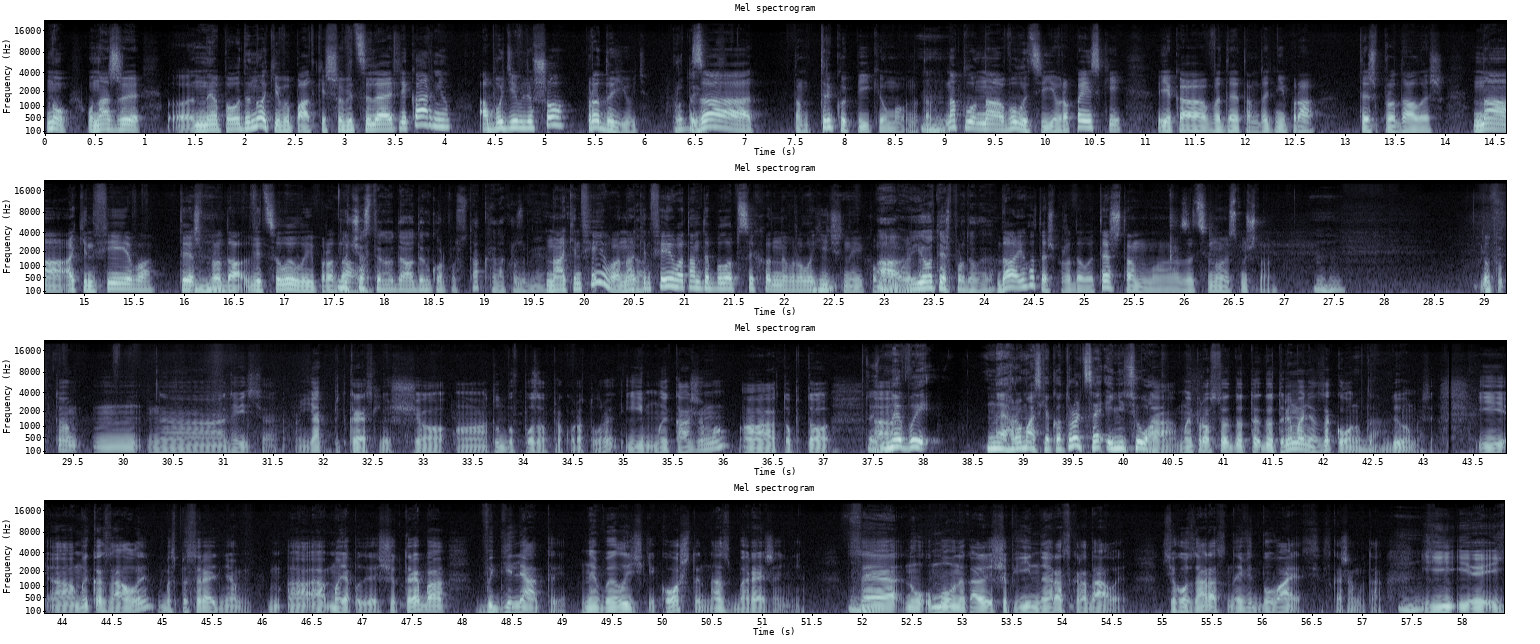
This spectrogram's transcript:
Ну, у нас же е, не поодинокі випадки, що відселяють лікарню, а будівлю що? Продають. Продають. За там, 3 копійки, умовно. Там. На, пло- на вулиці Європейській, яка веде там, до Дніпра, теж продали ж. На Акінфєєва теж продали, відселили і продали. Ну, частину, да, один корпус, так, я так розумію. На Акінфєєва? На Да. Акінфєєва, там, де була психоневрологічний, по-моєму. а, його теж продали, так? Да, його теж продали. Теж там е, за ціною смішною. Ну, тобто, е, дивіться, я підкреслю, що е, тут був позов прокуратури, і ми кажемо, тобто, Тобто не ви, не громадський контроль, це ініціював. Да, ми просто дотримання закону Да. дивимося. І а, ми казали безпосередньо, а, а, моя позиція, що треба виділяти невеличкі кошти на збереження. Це, ну, умовно кажучи, щоб її не розкрадали. Цього зараз не відбувається, скажімо так. Її,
